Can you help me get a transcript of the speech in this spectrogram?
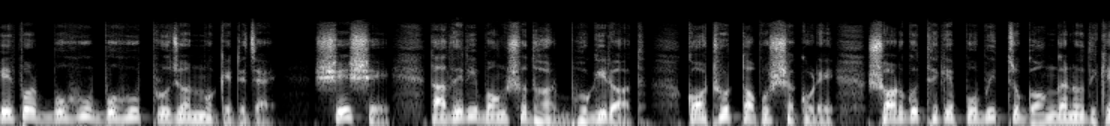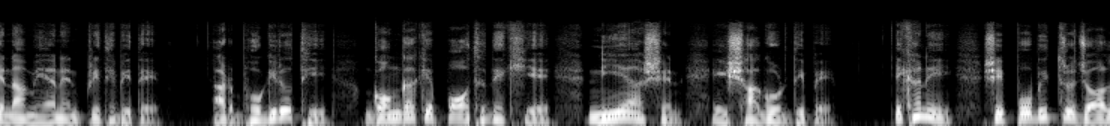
এরপর বহু বহু প্রজন্ম কেটে যায়। শেষে তাদেরই বংশধর ভগীরথ কঠোর তপস্যা করে স্বর্গ থেকে পবিত্র গঙ্গা নদীকে নামিয়ে আনেন পৃথিবীতে। আর ভগীরথী গঙ্গাকে পথ দেখিয়ে নিয়ে আসেন এই সাগর দ্বীপে। এখানেই সেই পবিত্র জল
